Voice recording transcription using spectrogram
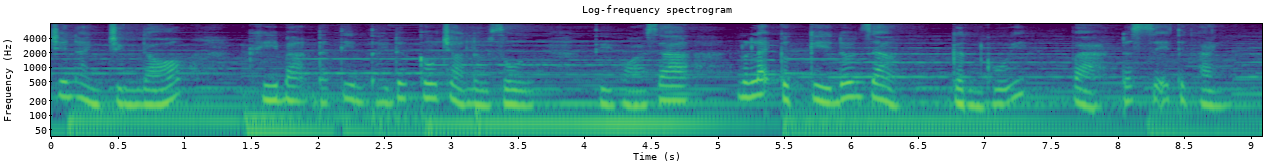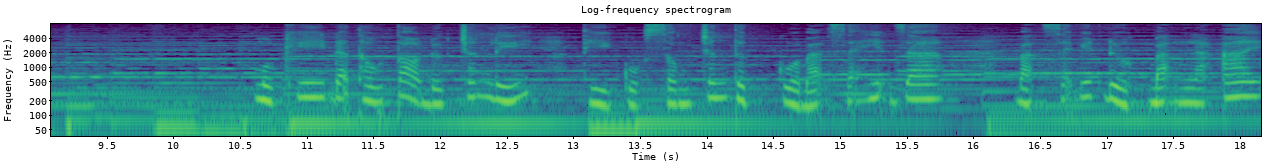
trên hành trình đó khi bạn đã tìm thấy được câu trả lời rồi, thì hóa ra nó lại cực kỳ đơn giản, gần gũi và rất dễ thực hành. Một khi đã thấu tỏ được chân lý, thì cuộc sống chân thực của bạn sẽ hiện ra. Bạn sẽ biết được bạn là ai,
